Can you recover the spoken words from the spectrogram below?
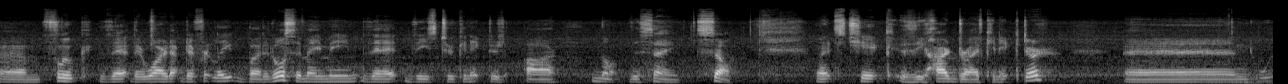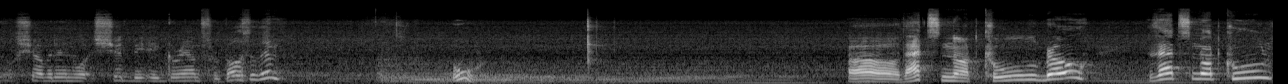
um, fluke that they're wired up differently, but it also may mean that these two connectors are not the same. So, let's check the hard drive connector, and we'll shove it in what should be a ground for both of them. Ooh. Oh, that's not cool, bro. That's not cool.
